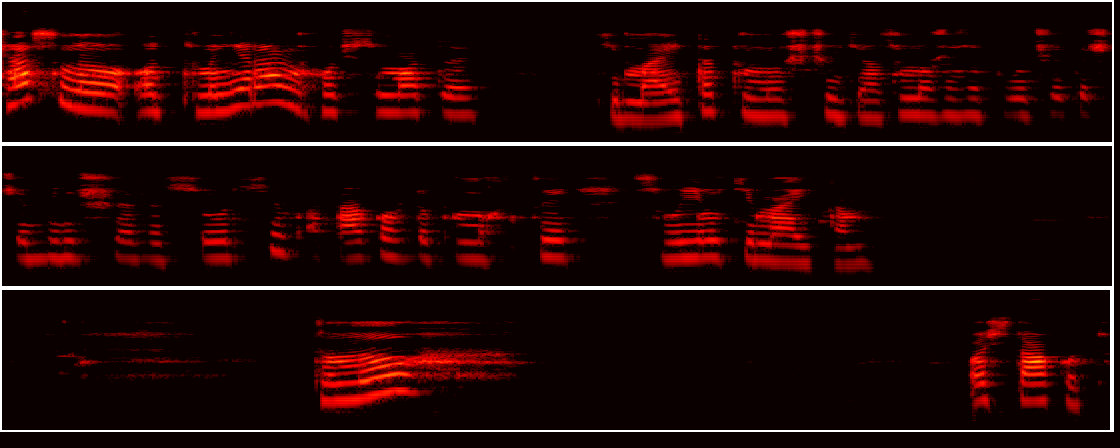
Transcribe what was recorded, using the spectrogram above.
Чесно, от мені реально хочеться мати тімейта, тому що я зможу заполучити ще більше ресурсів, а також допомогти своїм тімейтам. Тому ось так от.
